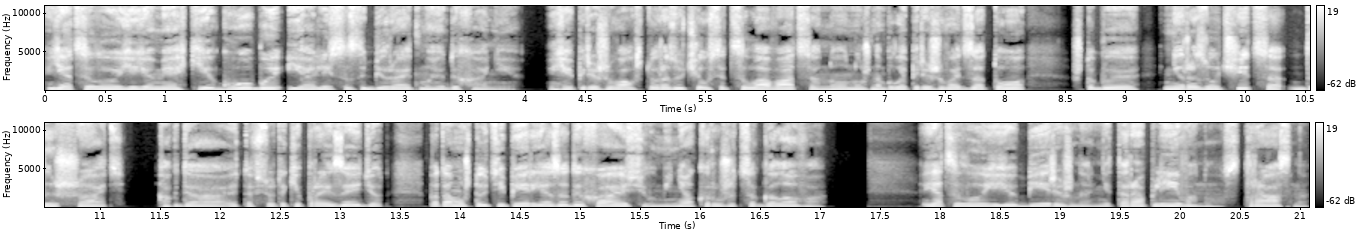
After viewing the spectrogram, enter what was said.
Я целую ее мягкие губы, и Алиса забирает мое дыхание. Я переживал, что разучился целоваться, но нужно было переживать за то, чтобы не разучиться дышать, когда это все-таки произойдет, потому что теперь я задыхаюсь, и у меня кружится голова. Я целую ее бережно, неторопливо, но страстно.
